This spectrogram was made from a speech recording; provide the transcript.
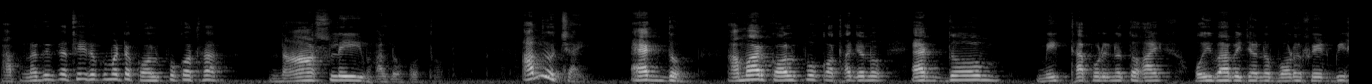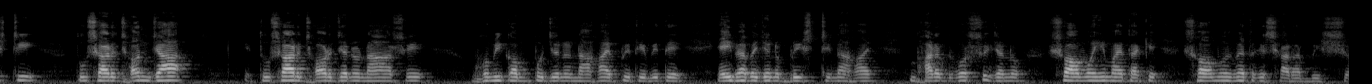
আপনাদের কাছে এরকম একটা কল্পকথা না আসলেই ভালো হতো। আমিও চাই, একদম। আমার কল্প কথা যেন একদম মিথ্যা পরিণত হয়, ওইভাবে যেন বরফের বৃষ্টি, তুষার ঝঞ্ঝা, তুষার ঝড় যেন না আসে ভূমিকম্প যেন না হয় পৃথিবীতে, এইভাবে যেন বৃষ্টি না হয়, ভারতবর্ষ যেন স্বমহিমায় থাকে স্বমহিমায় থাকে সারা বিশ্ব।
